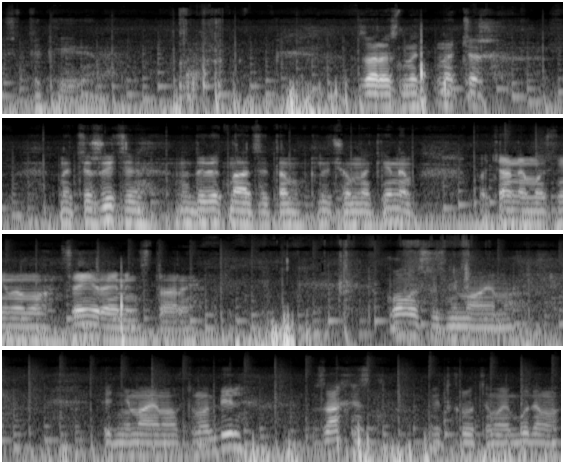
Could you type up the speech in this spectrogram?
Ось такий він. Зараз натяж... натяжитель на 19 там ключом накинемо, потягнемо, знімемо цей ремінь старий. Колесо знімаємо, піднімаємо автомобіль, захист відкрутимо і будемо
